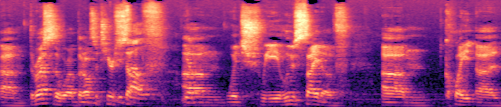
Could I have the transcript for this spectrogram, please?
um, the rest of the world but also to yourself, Yourself. Yep. um, which we lose sight of um, quite uh,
